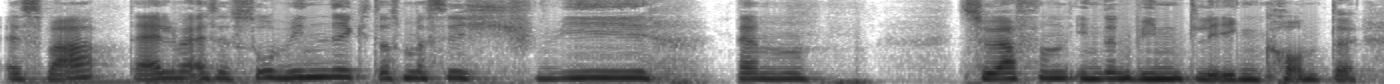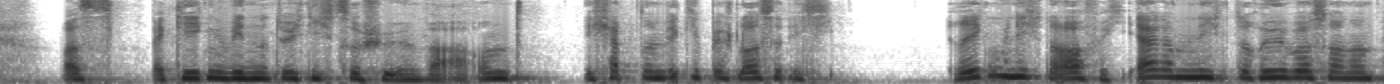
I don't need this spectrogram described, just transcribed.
Es war teilweise so windig, dass man sich wie beim Surfen in den Wind legen konnte, was bei Gegenwind natürlich nicht so schön war. Und ich habe dann wirklich beschlossen, ich reg mich nicht auf, ich ärgere mich nicht darüber, sondern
